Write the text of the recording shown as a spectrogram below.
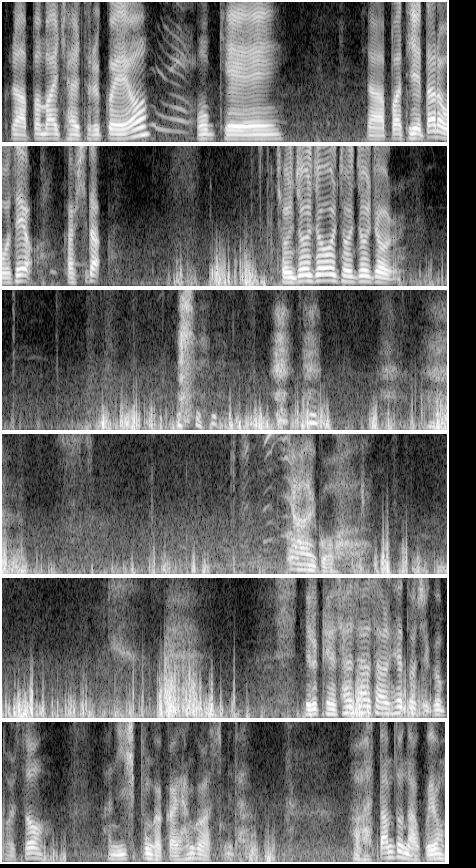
그래 아빠 말 잘 들을 거예요? 네. 오케이. 자, 아빠 뒤에 따라오세요. 갑시다. 졸졸졸 졸졸졸. 아이고. 이렇게 살살살 해도 지금 벌써 한 20분 가까이 한 것 같습니다. 아, 땀도 나고요.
